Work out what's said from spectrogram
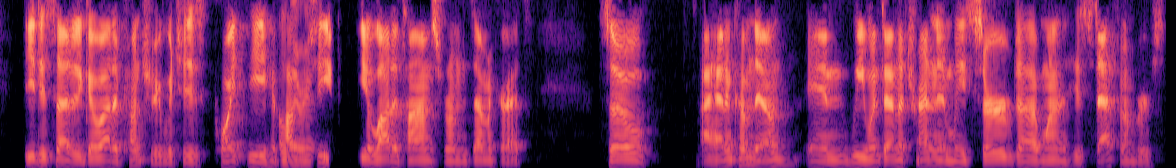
he decided to go out of country, which is quite the hypocrisy a lot of times from Democrats. So I had him come down, and we went down to Trenton, and we served uh, one of his staff members,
